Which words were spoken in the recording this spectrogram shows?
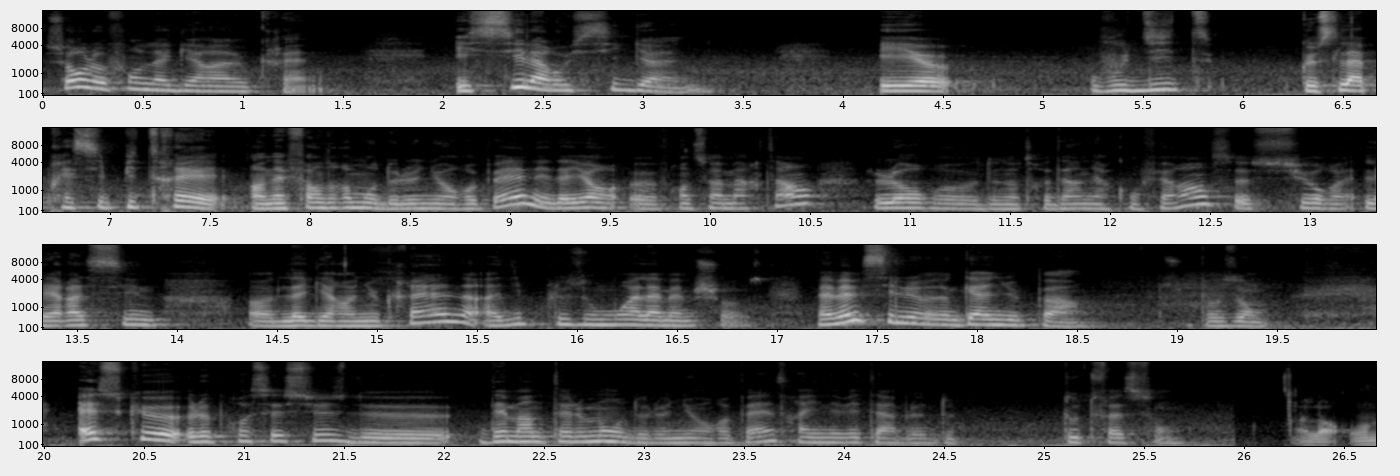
sur le fond de la guerre en Ukraine. Et si la Russie gagne, et vous dites que cela précipiterait un effondrement de l'Union européenne. Et d'ailleurs, euh, François Martin, lors euh, de notre dernière conférence sur les racines euh, de la guerre en Ukraine, a dit plus ou moins la même chose. Mais même s'il ne gagne pas, supposons, est-ce que le processus de démantèlement de l'Union européenne sera inévitable de toute façon? Alors, on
